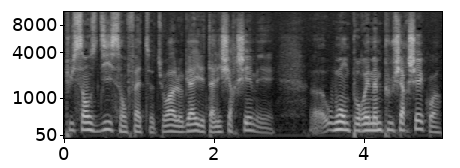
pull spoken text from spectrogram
puissance 10, en fait. Tu vois, le gars, il est allé chercher, mais euh, où on pourrait même plus chercher, quoi.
